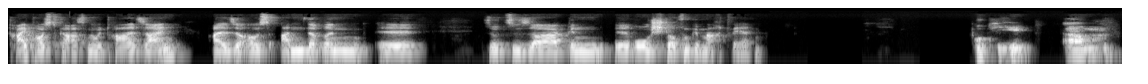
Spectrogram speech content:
treibhausgasneutral sein, also aus anderen äh, sozusagen äh, Rohstoffen gemacht werden. Okay. Ähm,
